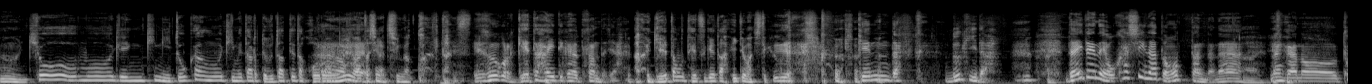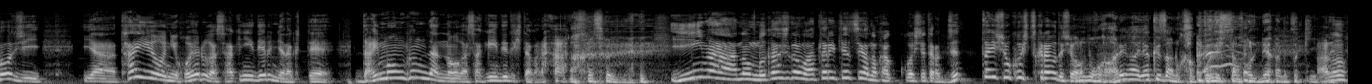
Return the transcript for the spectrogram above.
うん、今日も元気に土管を決めたらって歌ってた頃に私が中学校だったんです、えその頃下駄履いて通ってたんだじゃん。あ下駄も鉄下駄履いてましたけど。危険だ。武器だ 大体ねおかしいなと思ったんだな、はい。なんかあの当時いや太陽に吠えるが先に出るんじゃなくて大門軍団の方が先に出てきたから 今あの昔の渡哲也の格好してたら絶対職質食らうでしょ。もうあれがヤクザの格好でしたもんね あの時、ね、あの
